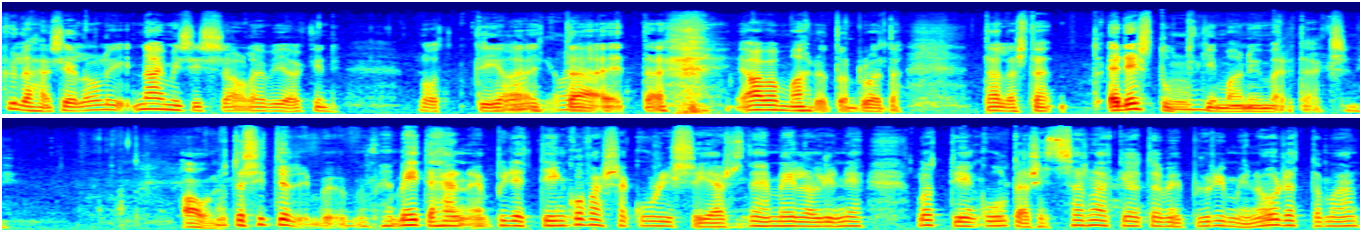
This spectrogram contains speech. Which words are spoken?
Kyllähän siellä oli naimisissa oleviakin Lottia, oi, että, oi. että aivan mahdoton ruveta tällaista edes tutkimaan mm. ymmärtääkseni. Aune. Mutta sitten meitähän pidettiin kovassa kurissa ja sitten meillä oli ne Lottien kultaiset sanat, joita me pyrimme noudattamaan.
